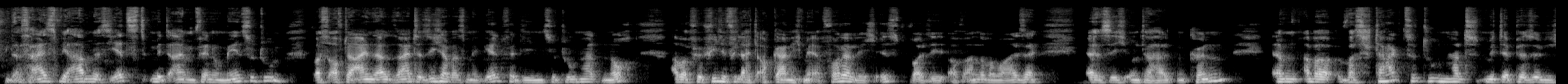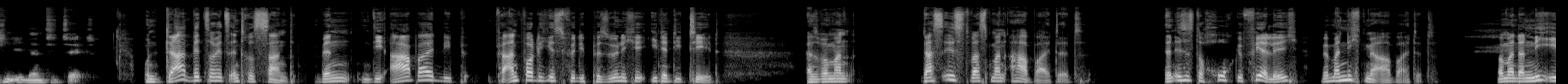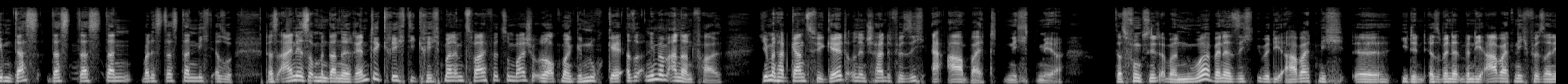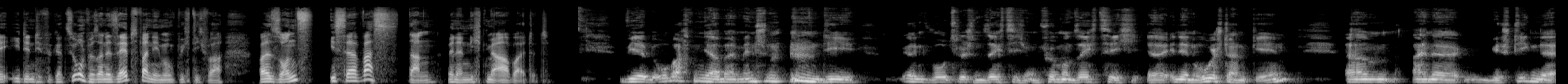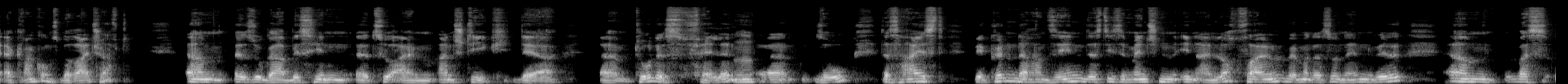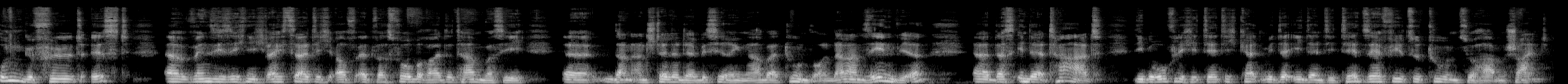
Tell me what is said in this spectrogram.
Das heißt, wir haben es jetzt mit einem Phänomen zu tun, was auf der einen Seite sicher was mit Geldverdienen zu tun hat, noch, aber für viele vielleicht auch gar nicht mehr erforderlich ist, weil sie auf andere Weise äh, sich unterhalten können, ähm, aber was stark zu tun hat mit der persönlichen Identität. Und da wird es auch jetzt interessant, wenn die Arbeit, die verantwortlich ist für die persönliche Identität. Also wenn man das ist, was man arbeitet, dann ist es doch hochgefährlich, wenn man nicht mehr arbeitet. Weil man dann nicht eben das, das, das dann, weil es das dann nicht, also das eine ist, ob man dann eine Rente kriegt, die kriegt man im Zweifel zum Beispiel, oder ob man genug Geld, also nehmen wir einen anderen Fall. Jemand hat ganz viel Geld und entscheidet für sich, er arbeitet nicht mehr. Das funktioniert aber nur, wenn er sich über die Arbeit nicht, äh, also wenn, wenn die Arbeit nicht für seine Identifikation, für seine Selbstwahrnehmung wichtig war. Weil sonst ist er was dann, wenn er nicht mehr arbeitet? Wir beobachten ja bei Menschen, die irgendwo zwischen 60 und 65 äh, in den Ruhestand gehen, ähm, eine gestiegene Erkrankungsbereitschaft, ähm, sogar bis hin äh, zu einem Anstieg der ähm, Todesfälle. Mhm. Äh, so, das heißt, wir können daran sehen, dass diese Menschen in ein Loch fallen, wenn man das so nennen will, ähm, was ungefüllt ist, äh, wenn sie sich nicht rechtzeitig auf etwas vorbereitet haben, was sie äh, dann anstelle der bisherigen Arbeit tun wollen. Daran sehen wir, äh, dass in der Tat die berufliche Tätigkeit mit der Identität sehr viel zu tun zu haben scheint.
